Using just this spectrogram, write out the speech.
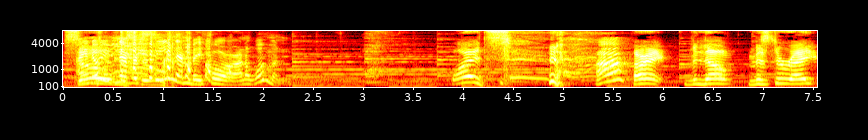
So, I know you've never seen them before on a woman. What? Huh? All right, no, Mr. Wright,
